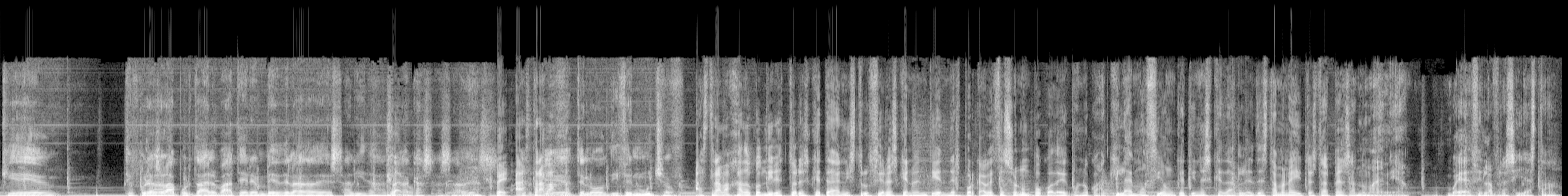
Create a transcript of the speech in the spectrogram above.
que te fueras a la puerta del váter en vez de la de salida de la casa, ¿sabes? Has Porque trabajado- te lo dicen mucho. ¿Has trabajado con directores que te dan instrucciones que no entiendes? Porque a veces son un poco de, bueno, aquí la emoción que tienes que darles de esta manera y tú estás pensando, madre mía, voy a decir la frase y ya está.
